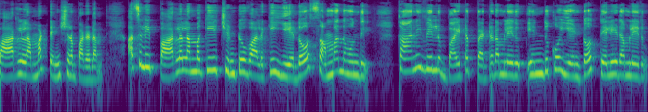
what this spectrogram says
పార్లలమ్మ టెన్షన్ పడడం. అసలు ఈ పార్లలమ్మకి చింటూ వాళ్ళకి ఏదో సంబంధం ఉంది. కానీ వీళ్ళు బయట పెట్టడం లేదు. ఎందుకో ఏంటో తెలియడం లేదు.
